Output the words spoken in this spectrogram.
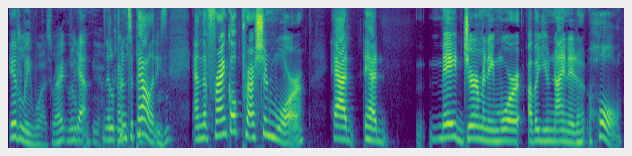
Italy was, right? Little, yeah, yeah, little principalities. Mm-hmm. And the Franco-Prussian War had had made Germany more of a united whole.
